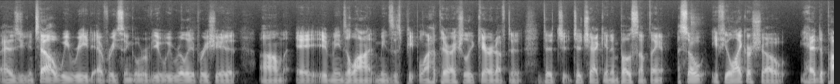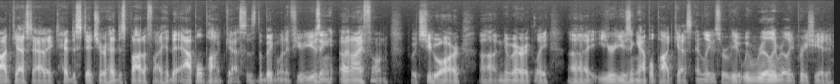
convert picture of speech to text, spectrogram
as you can tell, we read every single review. We really appreciate it. Um, it, it means a lot. It means there's people out there actually care enough to, to to check in and post something. So if you like our show, head to Podcast Addict, head to Stitcher, head to Spotify, head to Apple Podcasts is the big one. If you're using an iPhone, which you are uh, numerically, uh, you're using Apple Podcasts, and leave us a review. We really, really appreciate it.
